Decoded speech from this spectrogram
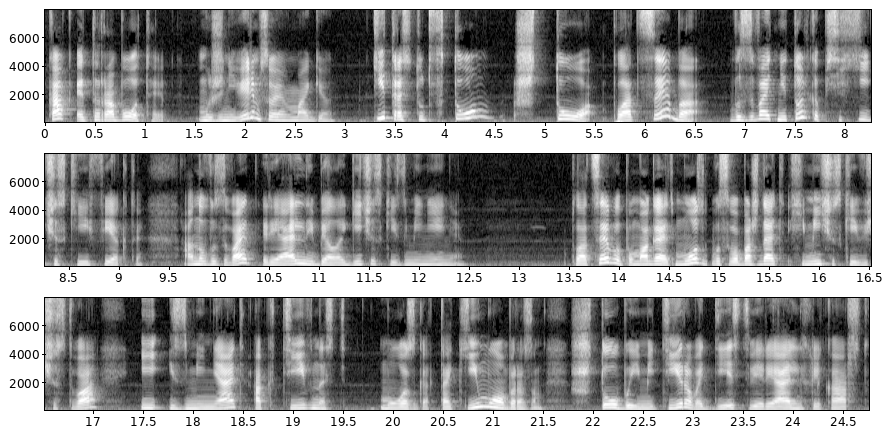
Как это работает? Мы же не верим в свою магию. Хитрость тут в том, что плацебо вызывает не только психические эффекты, оно вызывает реальные биологические изменения. Плацебо помогает мозгу высвобождать химические вещества и изменять активность мозга таким образом, чтобы имитировать действие реальных лекарств.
